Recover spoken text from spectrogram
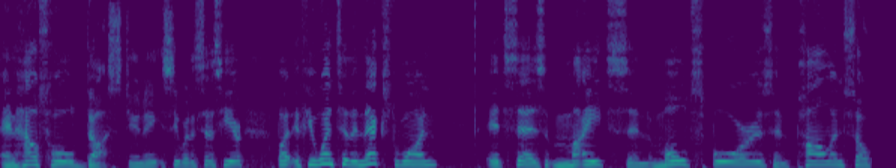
and household dust. You see what it says here? But if you went to the next one, it says mites and mold spores and pollen. So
